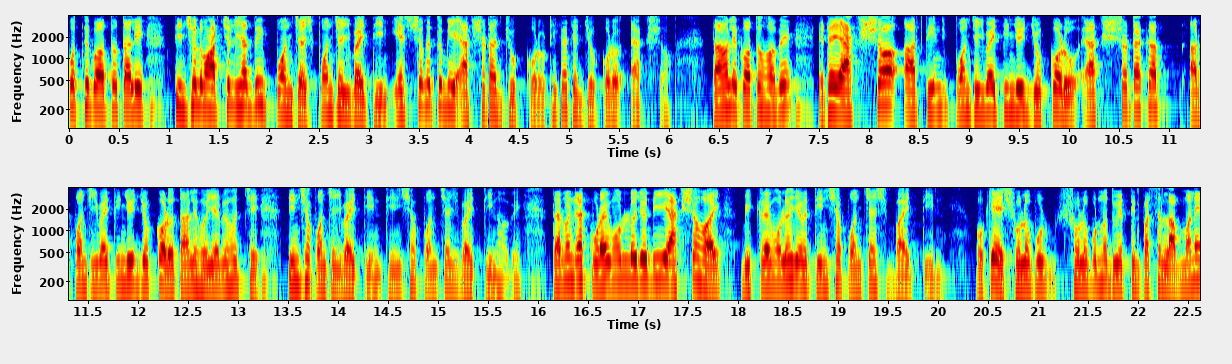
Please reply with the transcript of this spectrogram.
করতে পারতো তাহলে তিনশো আটচল্লিশ আর দুই পঞ্চাশ পঞ্চাশ বাই তিন। এর সঙ্গে তুমি একশোটা যোগ করো, ঠিক আছে? যোগ করো একশো। তাহলে কত হবে? এটা একশো আর তিন, পঞ্চাশ বাই তিন যদি যোগ করো, একশো টাকা আর পঞ্চাশ বাই তিন যদি যোগ করো, তাহলে হয়ে যাবে হচ্ছে তিনশো পঞ্চাশ বাই তিন, তিনশো পঞ্চাশ বাই তিন হবে। তার মানে এটা ক্রয় মূল্য যদি একশো হয়, বিক্রয় মূল্য হয়ে যাবে তিনশো পঞ্চাশ বাই তিন। ওকে? ষোলো ষোলো পূর্ণ দুয়ের তিন পার্সেন্ট লাভ মানে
